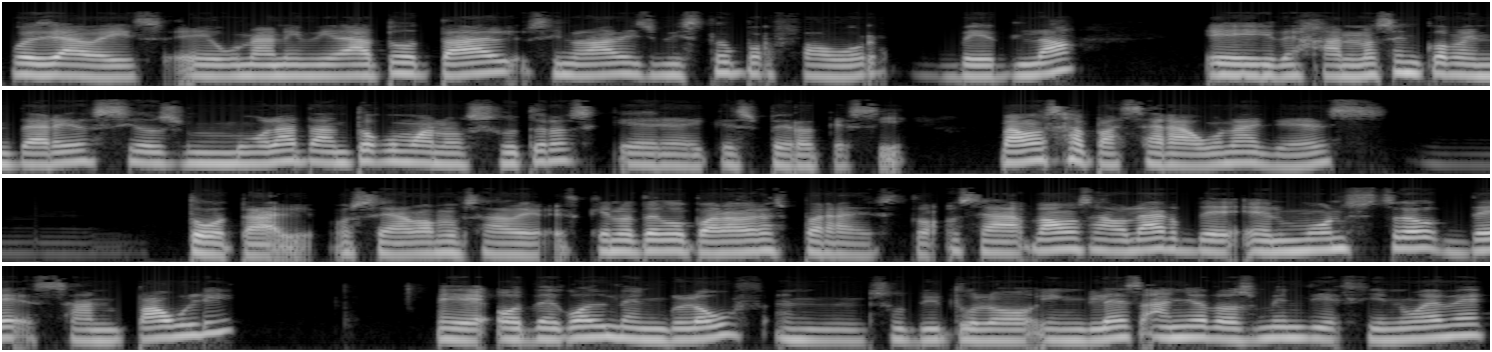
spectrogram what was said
Pues ya veis, eh, unanimidad total. Si no la habéis visto, por favor, vedla eh, y dejadnos en comentarios si os mola tanto como a nosotros, que, que espero que sí. Vamos a pasar a una que es total. O sea, vamos a ver, es que no tengo palabras para esto. O sea, vamos a hablar de El monstruo de San Pauli, eh, o The Golden Globe en su título inglés, año 2019,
